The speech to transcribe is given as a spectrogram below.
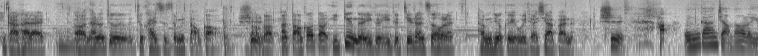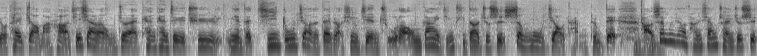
一打开来，啊，然后就就开始这么祷告，祷告。那祷告到一定的一个一个阶段之后呢，他们就可以回家下班了。是，好。我们刚刚讲到了犹太教嘛，哈，接下来我们就来看看这个区域里面的基督教的代表性建筑了。我们刚刚已经提到，就是圣母教堂，对不对？好，圣母教堂相传就是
